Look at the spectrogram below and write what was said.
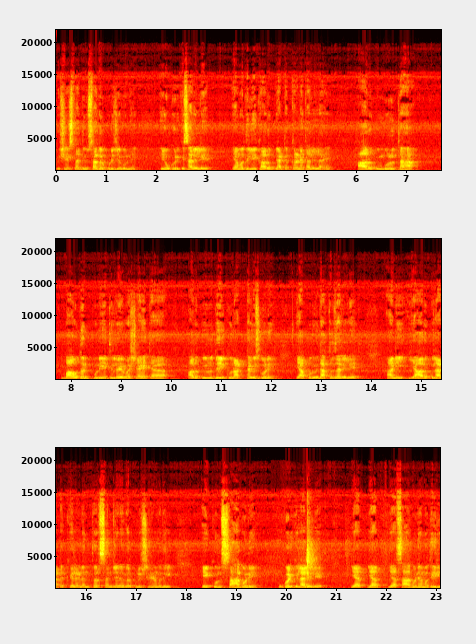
विशेषतः दिवसा घरफोडीचे गुन्हे हे उघडकीस आलेले आहेत. यामधील एक आरोपी अटक करण्यात आलेला आहे. हा आरोपी मूळत बावधन पुणे येथील रहिवासी आहे. त्या आरोपीविरुद्ध एकूण अठ्ठावीस गुन्हे यापूर्वी दाखल झालेले आहेत. आणि या आरोपीला अटक केल्यानंतर संजयनगर पोलीस स्टेशनमधील एकूण सहा गुन्हे उघडकीला आलेले आहेत. या या या सहा गुन्ह्यामधील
